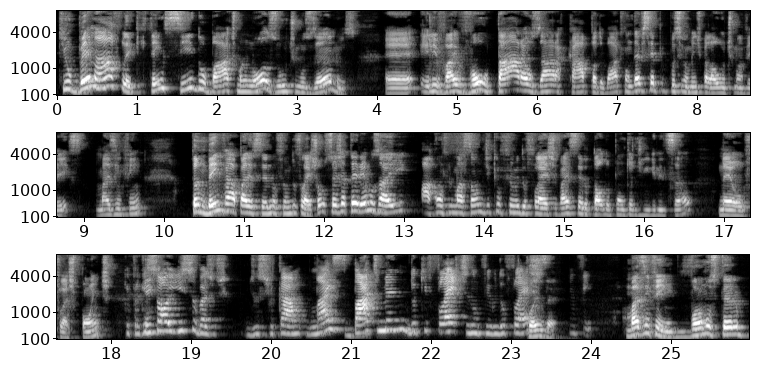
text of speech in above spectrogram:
que o Ben Affleck, que tem sido o Batman nos últimos anos, é, ele vai voltar a usar a capa do Batman, deve ser possivelmente pela última vez, mas enfim, também vai aparecer no filme do Flash. Ou seja, teremos aí a confirmação de que o filme do Flash vai ser o tal do ponto de ignição, né, o Flashpoint. Porque e... só isso vai justificar mais Batman do que Flash no filme do Flash. Pois é. Enfim. Mas enfim, vamos ter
